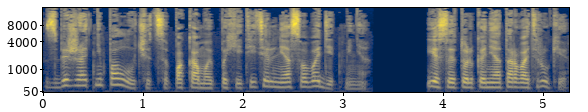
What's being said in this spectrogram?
Сбежать не получится, пока мой похититель не освободит меня. Если только не оторвать руки.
